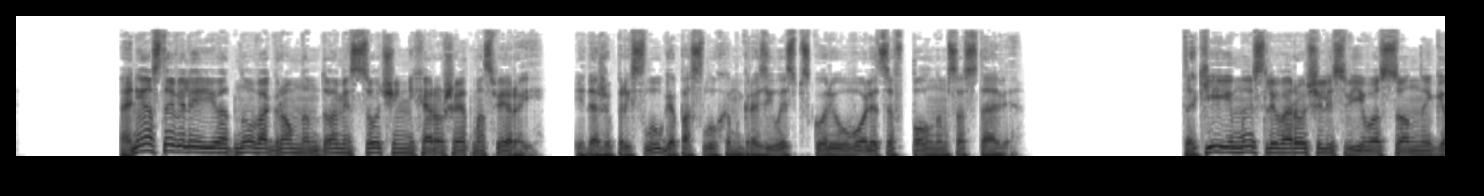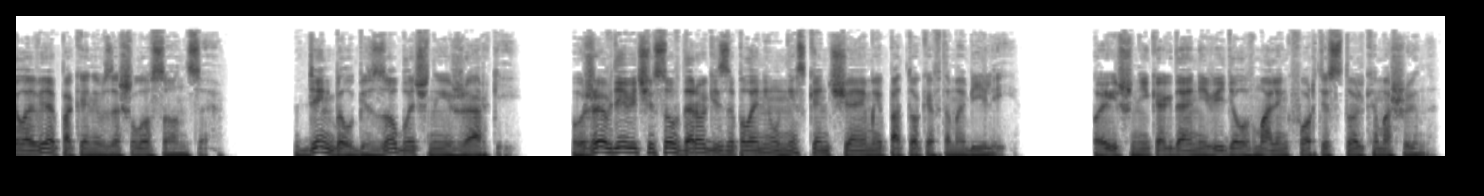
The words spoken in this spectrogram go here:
Они оставили ее одну в огромном доме с очень нехорошей атмосферой, и даже прислуга, по слухам, грозилась вскоре уволиться в полном составе. Такие мысли ворочались в его сонной голове, пока не взошло солнце. День был безоблачный и жаркий. Уже в девять часов дороги заполонил нескончаемый поток автомобилей. Пейдж никогда не видел в Маллингфорте столько машин.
